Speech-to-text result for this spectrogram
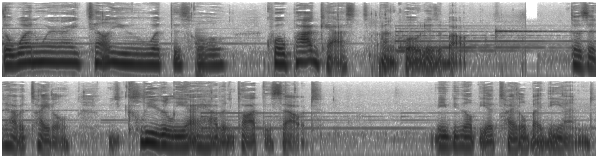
the one where I tell you what this whole quote podcast unquote is about. Does it have a title? Clearly I haven't thought this out. Maybe there'll be a title by the end.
